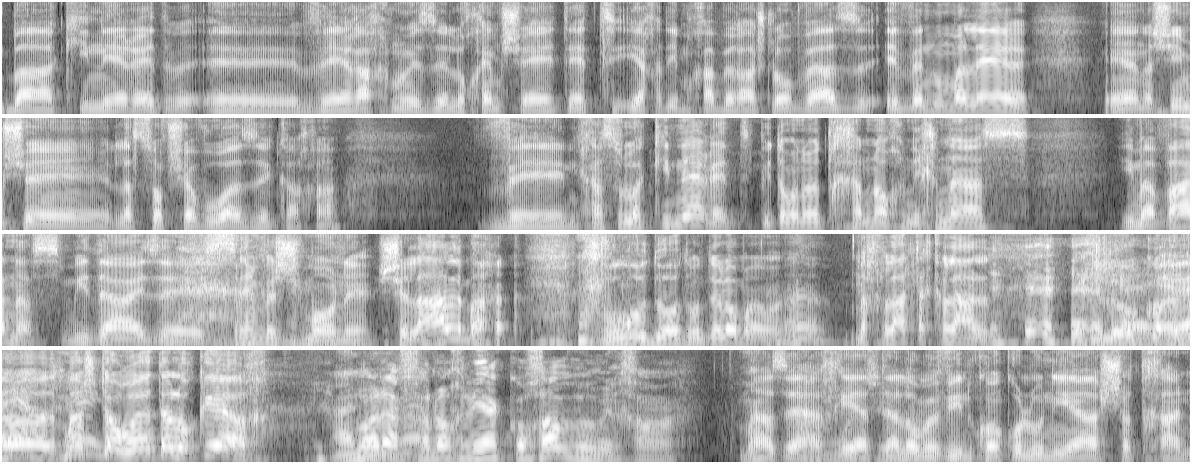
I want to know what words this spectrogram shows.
בכנרת, אה, והערכנו איזה לוחם שייטת יחד עם חברה שלו, ואז הבאנו מלא אה, אנשים לסוף שבוע הזה ככה, ונכנסנו לכנרת, פתאום אני רואה את חנוך נכנס. עם הוואנס, מידה איזה 28, של עלמה, ורודות, אמרתי לו, "מה, נחלת הכלל. כאילו, אתה- מה שאתה רואה אתה לוקח. אני- בוא'נה, חנוך נהיה כוכב במלחמה. מה זה, אחי, אתה לא מבין. קודם כל הוא נהיה שטחן.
